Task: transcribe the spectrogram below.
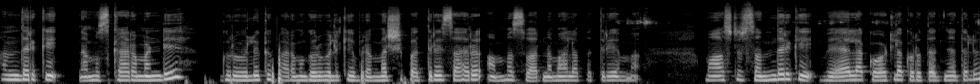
అందరికీ నమస్కారం అండి గురువులకి పరమ గురువులకి బ్రహ్మర్షి పత్రి సారు అమ్మ స్వర్ణమాల పత్రి అమ్మ మాస్టర్స్ అందరికీ వేల కోట్ల కృతజ్ఞతలు.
